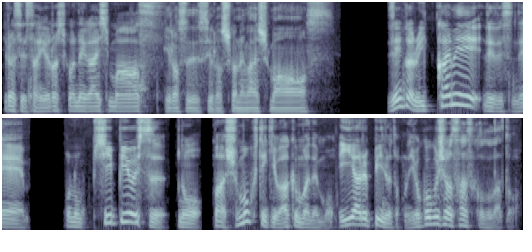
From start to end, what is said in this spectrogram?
広瀬さんよろしくお願いします。広瀬です。よろしくお願いします。前回の1回目でですねこの CPO 室の、まあ、主目的はあくまでも ERP のところ横串を刺すことだと。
